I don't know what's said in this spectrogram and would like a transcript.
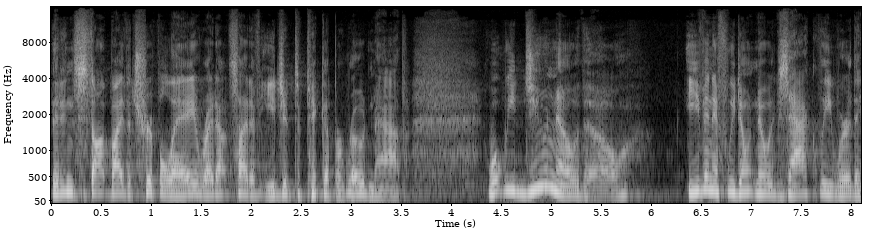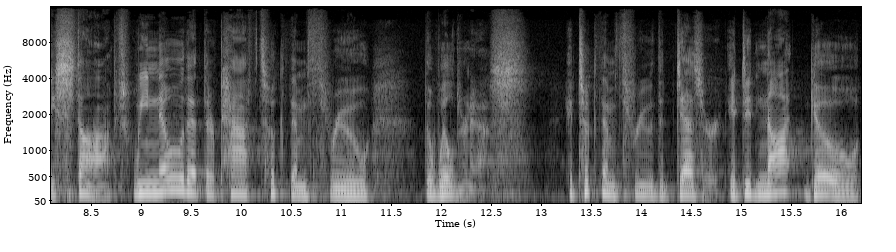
They didn't stop by the AAA right outside of Egypt to pick up a road map. What we do know, though, even if we don't know exactly where they stopped, we know that their path took them through the wilderness. It took them through the desert. It did not go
